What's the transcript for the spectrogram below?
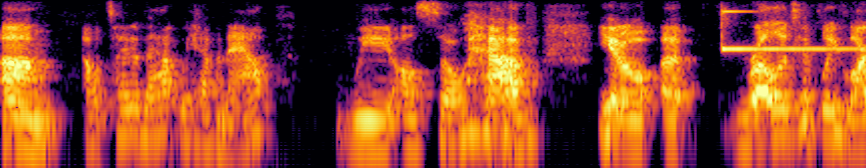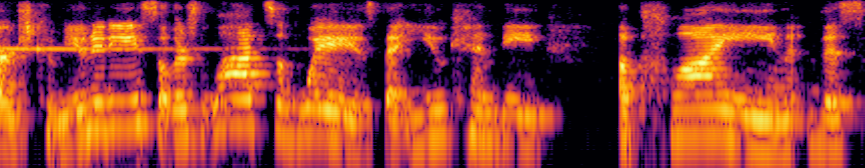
Um, outside of that, we have an app. We also have, you know, a relatively large community. So there's lots of ways that you can be applying this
